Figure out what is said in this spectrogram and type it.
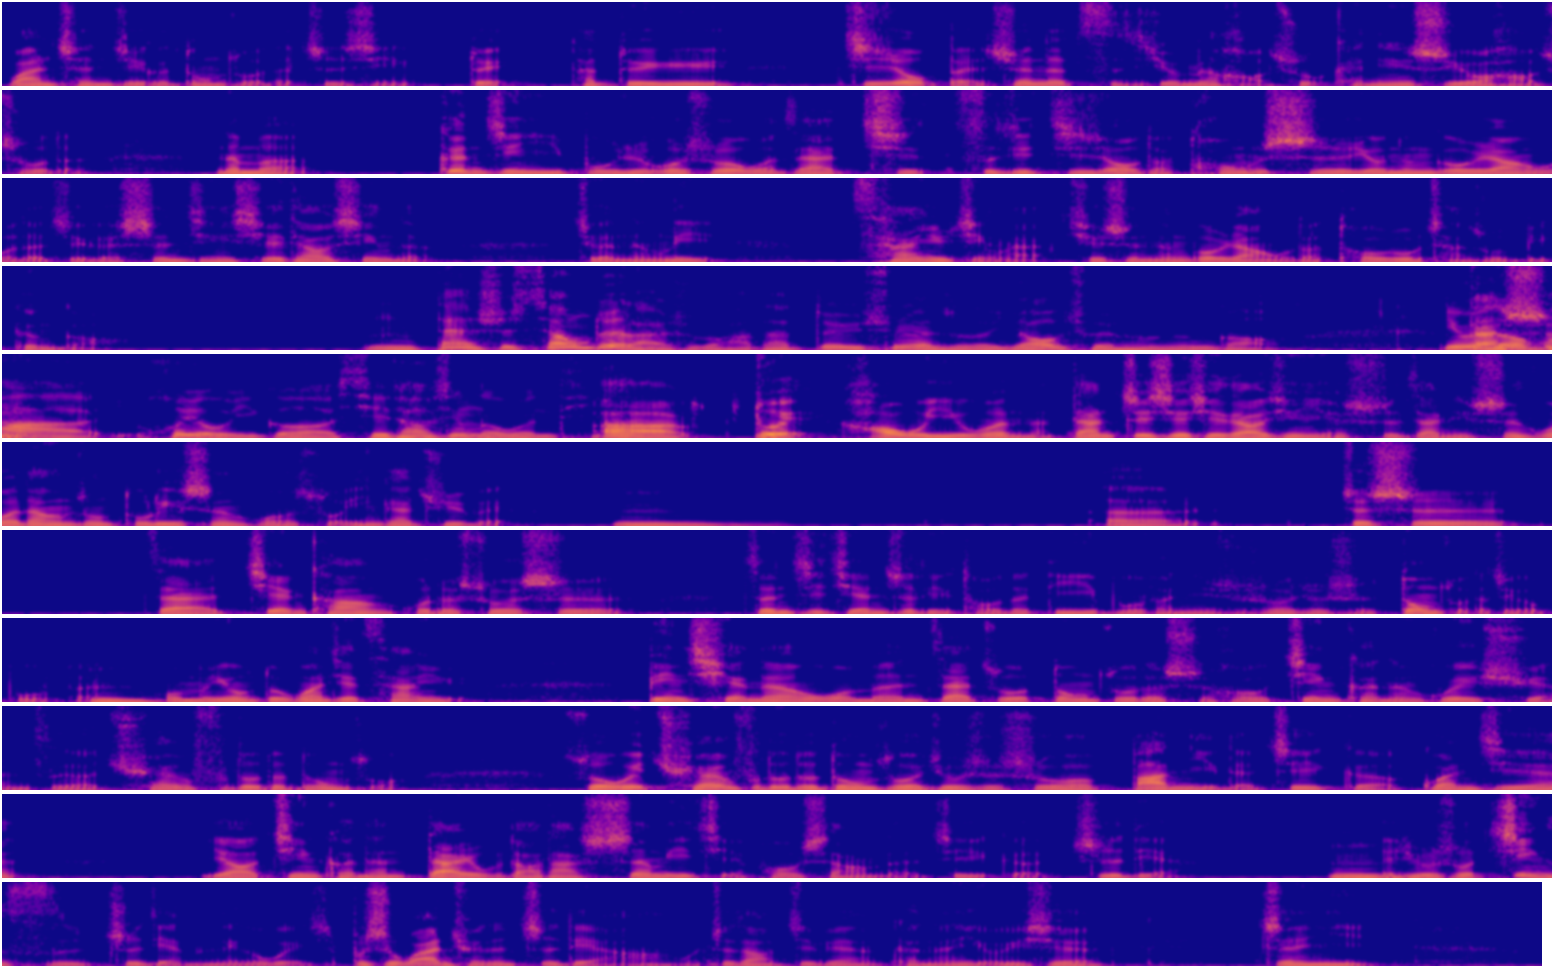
完成这个动作的执行。对它对于肌肉本身的刺激有没有好处？肯定是有好处的。那么更进一步，如果说我在刺刺激肌肉的同时，又能够让我的这个神经协调性的这个能力参与进来，其实能够让我的投入产出比更高。嗯，但是相对来说的话，它对于训练者的要求也会更高，因为的话会有一个协调性的问题啊。对，毫无疑问的。但这些协调性也是在你生活当中独立生活所应该具备的。嗯，呃，这是在健康或者说是增肌减脂里头的第一部分。你是说就是动作的这个部分，我们用多关节参与，并且呢，我们在做动作的时候，尽可能会选择全幅度的动作。所谓全幅度的动作，就是说把你的这个关节要尽可能带入到它生理解剖上的这个支点，嗯，也就是说近似支点的那个位置，不是完全的支点啊。我知道这边可能有一些争议，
